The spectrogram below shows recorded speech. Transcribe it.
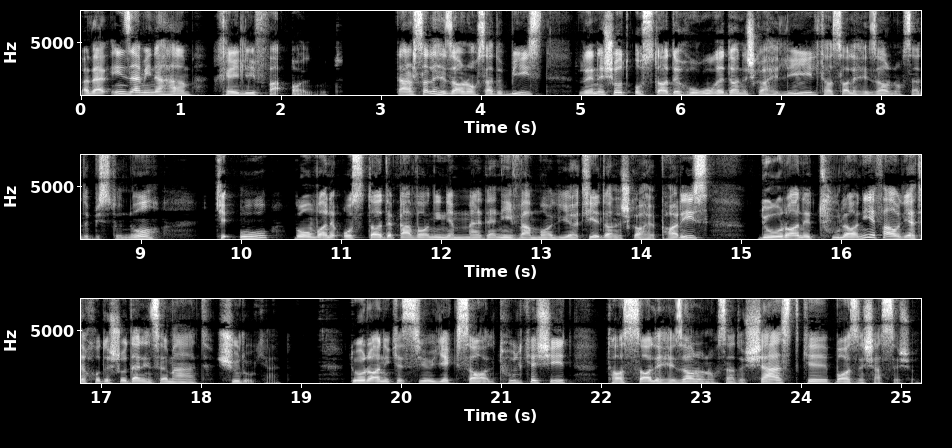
و در این زمینه هم خیلی فعال بود. در سال 1920 رنه شد استاد حقوق دانشگاه لیل تا سال 1929 که او به عنوان استاد قوانین مدنی و مالیاتی دانشگاه پاریس دوران طولانی فعالیت خودش رو در این سمت شروع کرد. دورانی که 31 سال طول کشید تا سال 1960 که بازنشسته شد.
